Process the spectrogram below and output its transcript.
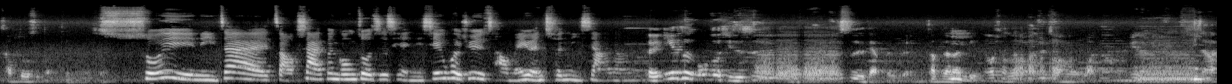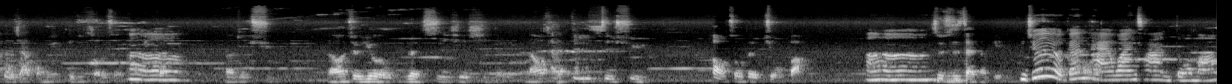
差不多是冬天。所以你在找下一份工作之前，你先回去草莓园撑一下呢？对，因为这个工作其实是是两个人，他们在那边。然后我想说，他去草莓园玩啊，因为那边有其他国家公园可以去走一走。嗯嗯嗯。然后就去，然后就又认识一些新的人，然后才第一次去澳洲的酒吧。嗯。就是在那边。你觉得有跟台湾差很多吗？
